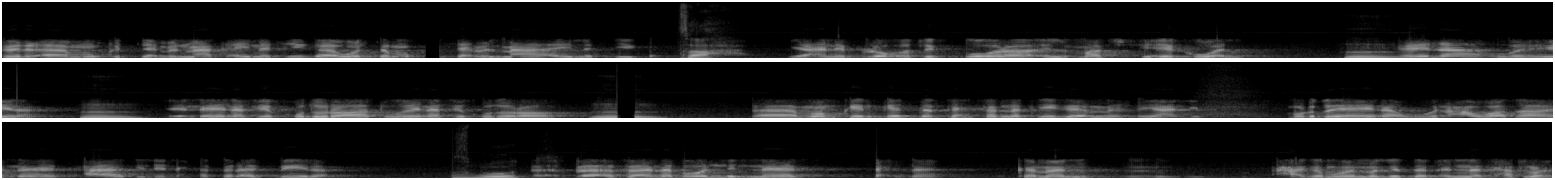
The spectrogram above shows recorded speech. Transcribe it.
فرقة ممكن تعمل معاك أي نتيجة وأنت ممكن تعمل معاها أي نتيجة. صح. يعني بلغة الكورة الماتش ايكوال. هنا وهنا. مم. لأن هنا في قدرات وهنا في قدرات. مم. فممكن جدا تحصل نتيجة يعني مرضيه هنا ونعوضها هناك عادي لأن إحنا فرقة كبيرة. مظبوط. فأنا بقول للناس إحنا كمان حاجة مهمة جدا الناس هتروح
